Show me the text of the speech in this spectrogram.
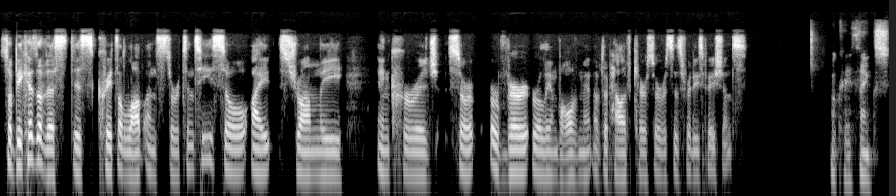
So because of this, this creates a lot of uncertainty. So I strongly encourage sort or very early involvement of the palliative care services for these patients. Okay, thanks.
